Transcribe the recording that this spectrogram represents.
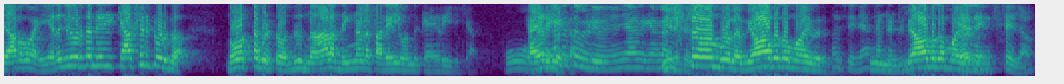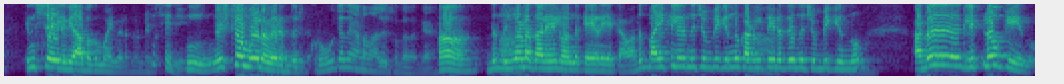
വ്യാപകമായി. ഏതെങ്കിലും ഒരു തന്നെ ഈ ക്യാപ്ഷൻ ഇട്ട് കൊടുക്കുക. നോട്ടമിട്ടോ ഇത് നാളെ നിങ്ങളുടെ തലയിൽ വന്ന് കയറിയിരിക്കാം. ഇഷ്ടം പോലെ വ്യാപകമായി വരുന്നു. വ്യാപകമായി ഇൻസ്റ്റയിൽ വ്യാപകമായി വരുന്നുണ്ട് ഇഷ്ടം പോലെ വരുന്നുണ്ട്. ആ ഇത് നിങ്ങളുടെ തലയിൽ വന്ന് കയറിയേക്കാം. അത് ബൈക്കിലിരുന്ന് ചുംബിക്കുന്നു കടൽ തീരത്ത് നിന്ന് ചുംബിക്കുന്നു. അത് ലിപ് ലോക്ക് ചെയ്യുന്നു.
